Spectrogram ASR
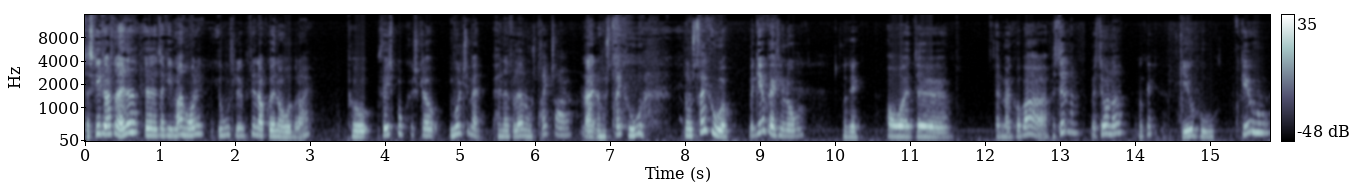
Der skete også noget andet, øh, der gik meget hurtigt i ugens løb. Det er nok gået ind over hovedet på dig. På Facebook skrev Multiman, at han havde fået lavet nogle striktrøjer. Nej, nogle strikhuer. Nogle strikhuer med geocaching logo. Okay, Og at, øh, at man kunne bare bestille dem, hvis det var noget. okay. Geohue. Geohue.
